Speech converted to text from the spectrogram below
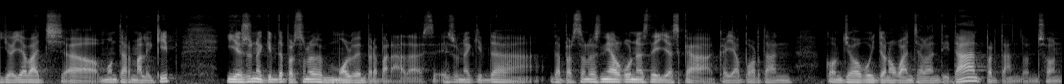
jo ja vaig uh, muntar-me l'equip i és un equip de persones molt ben preparades. És un equip de, de persones, n'hi ha algunes d'elles que, que ja porten, com jo, 8 o 9 anys a l'entitat, per tant, doncs, són,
